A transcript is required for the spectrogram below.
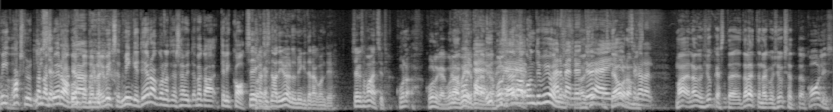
mi- kaks minutit tagasi erakondadele ja viitasid, et mingid erakonnad ja sa olid väga delikaatne. seega siis nad ei öelnud mingeid erakondi, seega sa valetasid. kuna, kuulge, kuna veel parem. Ütle erakondi või öelnud. ärme nüüd ühe inimese kallal. ma nagu siukest, te olete nagu siuksed koolis,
